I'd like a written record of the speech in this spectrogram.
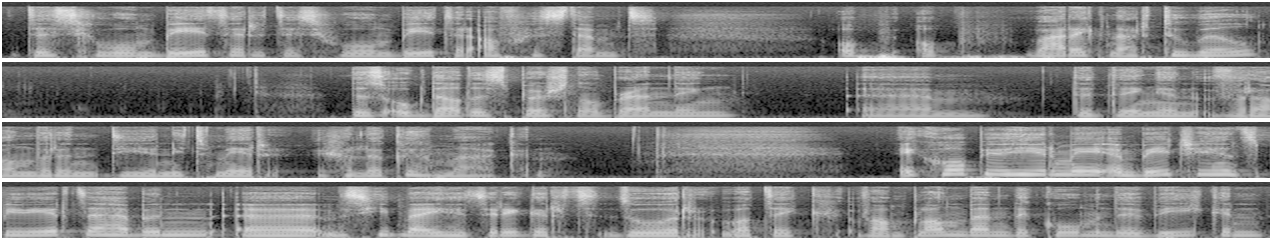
Het is gewoon beter, het is gewoon beter afgestemd op, op waar ik naartoe wil. Dus ook dat is personal branding. Ehm, de dingen veranderen die je niet meer gelukkig maken. Ik hoop je hiermee een beetje geïnspireerd te hebben. Uh, misschien ben je getriggerd door wat ik van plan ben de komende weken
